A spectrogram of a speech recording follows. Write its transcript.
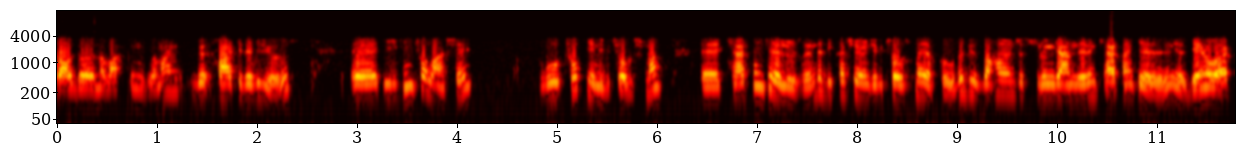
dalgalarına baktığımız zaman fark edebiliyoruz. E, ilginç olan şey bu çok yeni bir çalışma. E, kertenkeleler üzerinde birkaç ay önce bir çalışma yapıldı. Biz daha önce sürüngenlerin, kertenkelelerin ya genel olarak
